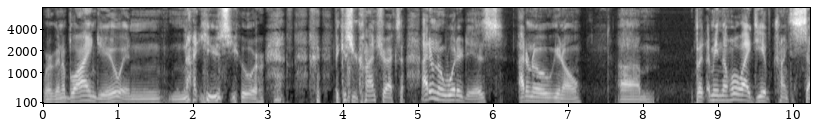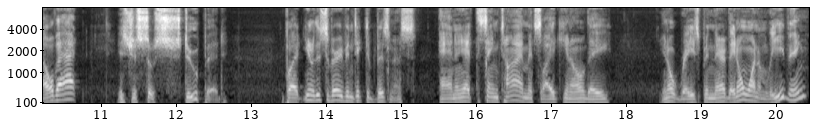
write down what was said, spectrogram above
we're going to blind you and not use you or because your contract's, I don't know what it is. I don't know, you know, um, but I mean, the whole idea of trying to sell that is just so stupid. But, you know, this is a very vindictive business. And at the same time, it's like, you know, they, you know, Rey's been there. They don't want him leaving.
